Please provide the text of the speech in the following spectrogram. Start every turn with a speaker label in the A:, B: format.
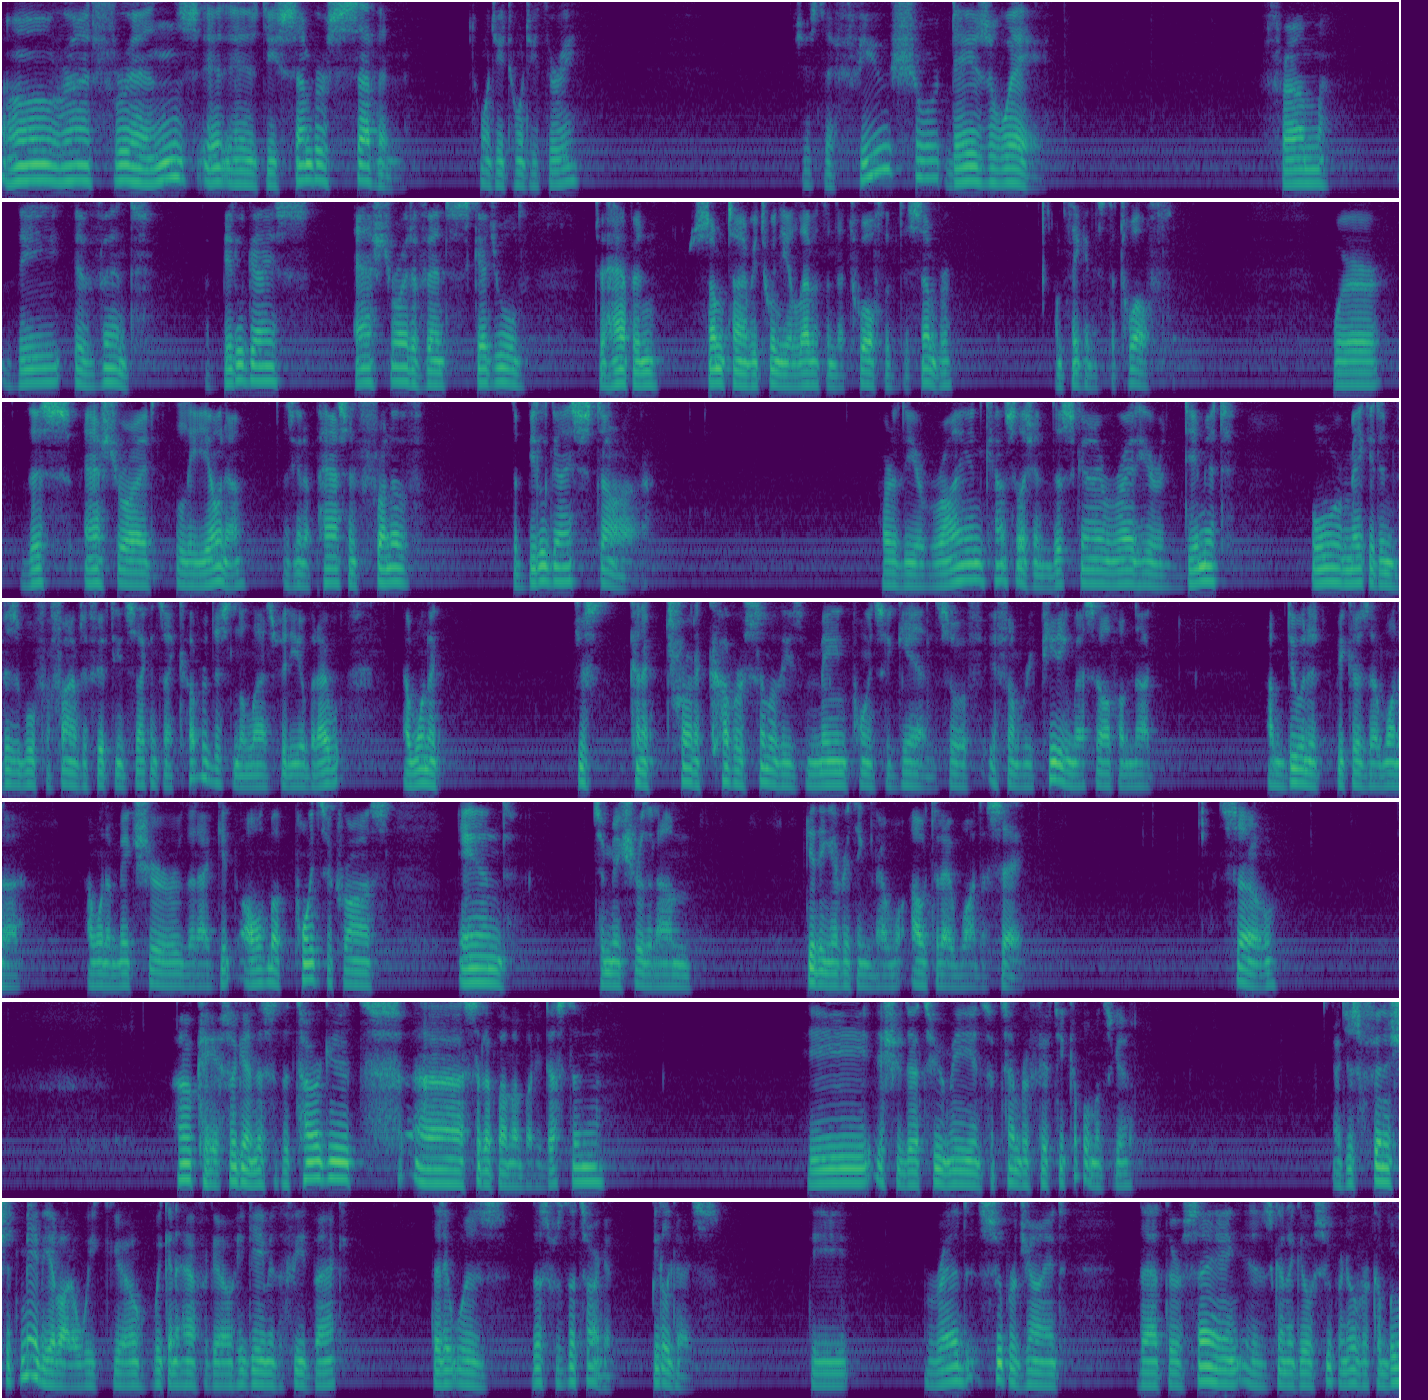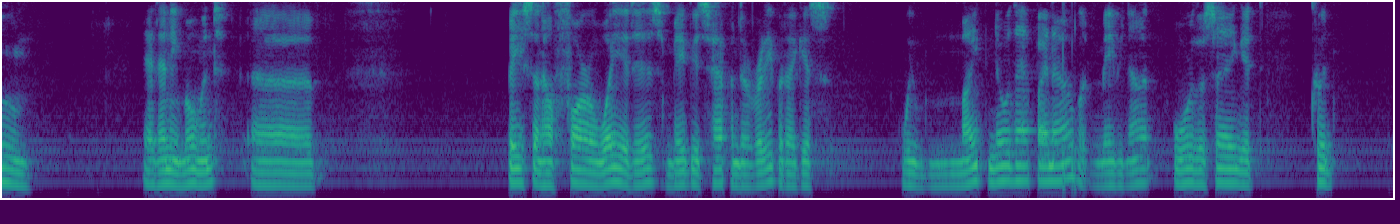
A: All right, friends, it is December 7, 2023. Just a few short days away from the event, the Betelgeuse asteroid event scheduled to happen sometime between the 11th and the 12th of December. I'm thinking it's the 12th, where this asteroid Leona is going to pass in front of the Betelgeuse star, part of the Orion constellation. This guy right here, dim it or make it invisible for 5 to 15 seconds. I covered this in the last video, but I, I want to just kind of try to cover some of these main points again. So if, if I'm repeating myself, I'm not, I'm doing it because I want to I want to make sure that I get all my points across and to make sure that I'm getting everything that I out that I want to say. So, okay, so again, this is the target uh, set up by my buddy Dustin. He issued that to me in September 15, a couple of months ago. I just finished it maybe about a week ago, week and a half ago. He gave me the feedback that it was this was the target, Betelgeuse, the red supergiant that they're saying is going to go supernova kaboom at any moment. Uh, based on how far away it is, maybe it's happened already, but I guess we might know that by now, but maybe not. Or they're saying it could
